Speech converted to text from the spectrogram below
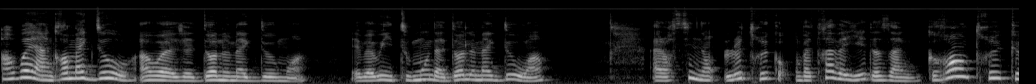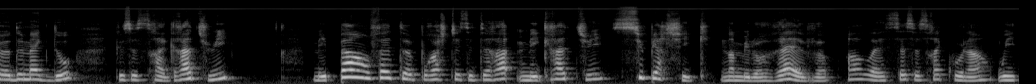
Ah ouais, un grand McDo. Ah ouais, j'adore le McDo, moi. Eh ben oui, tout le monde adore le McDo, hein. Alors sinon, le truc, on va travailler dans un grand truc euh, de McDo, que ce sera gratuit, mais pas en fait pour acheter, etc., mais gratuit, super chic. Non mais le rêve. Ah ouais, ça, ce sera cool, hein. Oui,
